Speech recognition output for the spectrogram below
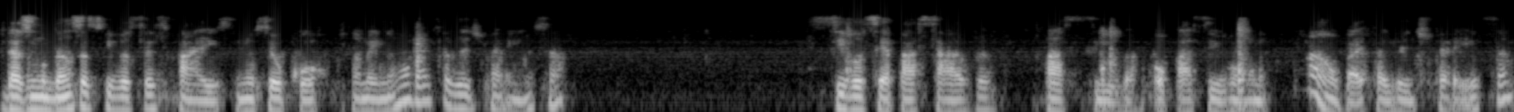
Das mudanças que você faz no seu corpo também não vai fazer diferença. Se você é passiva, passiva ou passivona, não vai fazer diferença.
